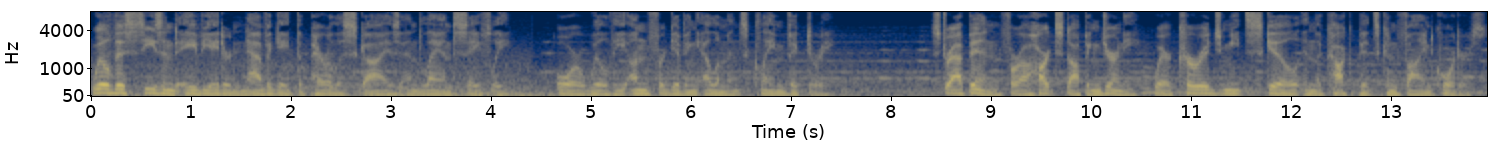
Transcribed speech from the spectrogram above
Will this seasoned aviator navigate the perilous skies and land safely? Or will the unforgiving elements claim victory? Strap in for a heart stopping journey where courage meets skill in the cockpit's confined quarters.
